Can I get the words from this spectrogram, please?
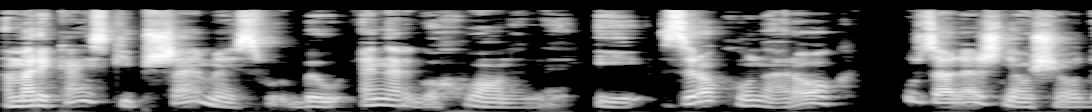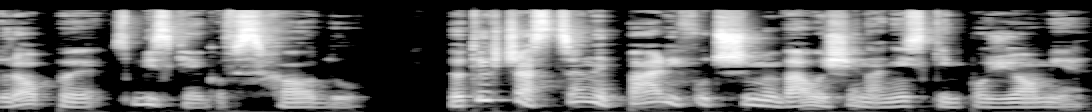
Amerykański przemysł był energochłonny i z roku na rok uzależniał się od ropy z Bliskiego Wschodu. Dotychczas ceny paliw utrzymywały się na niskim poziomie.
